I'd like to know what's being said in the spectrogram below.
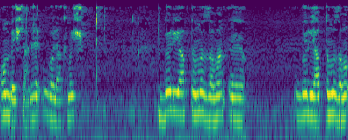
15 tane gol atmış. Bölü yaptığımız zaman e, bölü yaptığımız zaman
